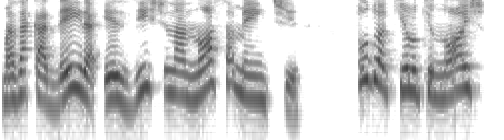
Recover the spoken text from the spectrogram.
mas a cadeira existe na nossa mente tudo aquilo que nós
